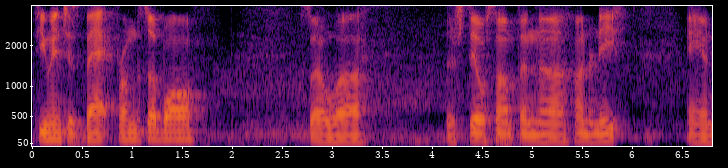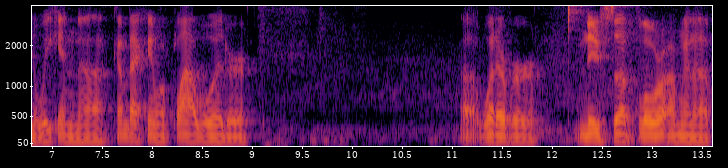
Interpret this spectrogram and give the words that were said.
a few inches back from the subwall. So uh, there's still something uh, underneath and we can uh, come back in with plywood or uh, whatever new subfloor I'm gonna,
